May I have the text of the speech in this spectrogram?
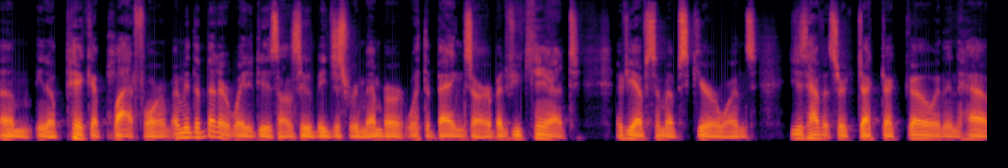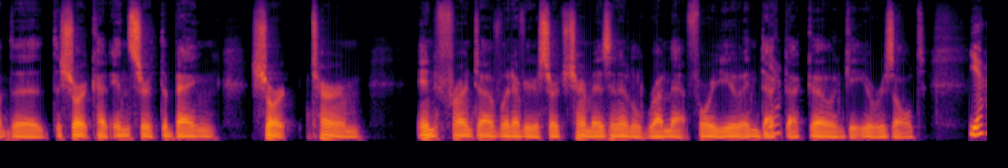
um, you know, pick a platform. I mean, the better way to do this honestly would be just remember what the bangs are. But if you can't, if you have some obscure ones, you just have it search DuckDuckGo and then have the the shortcut insert the bang short term in front of whatever your search term is, and it'll run that for you in. DuckDuckGo and get you a result. Yeah,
